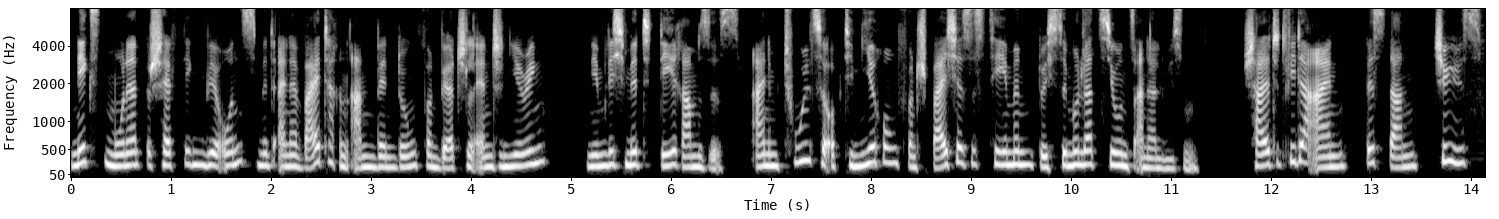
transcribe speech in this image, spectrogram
Nächsten Monat beschäftigen wir uns mit einer weiteren Anwendung von Virtual Engineering, nämlich mit DRAMSYS, einem Tool zur Optimierung von Speichersystemen durch Simulationsanalysen. Schaltet wieder ein. Bis dann. Tschüss.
